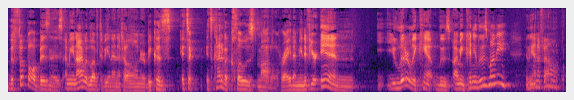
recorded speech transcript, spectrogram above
the football business, I mean, I would love to be an NFL owner because it's a it's kind of a closed model, right? I mean, if you're in, you literally can't lose. I mean, can you lose money in the NFL?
